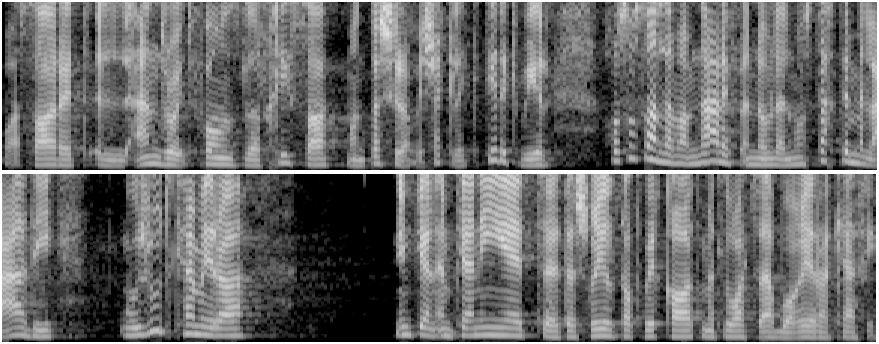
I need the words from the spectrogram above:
وصارت ال Android phones الرخيصه منتشرة بشكل كتير كبير خصوصا لما بنعرف إنه للمستخدم العادي وجود كاميرا يمكن إمكانية تشغيل تطبيقات مثل واتساب وغيرها كافي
